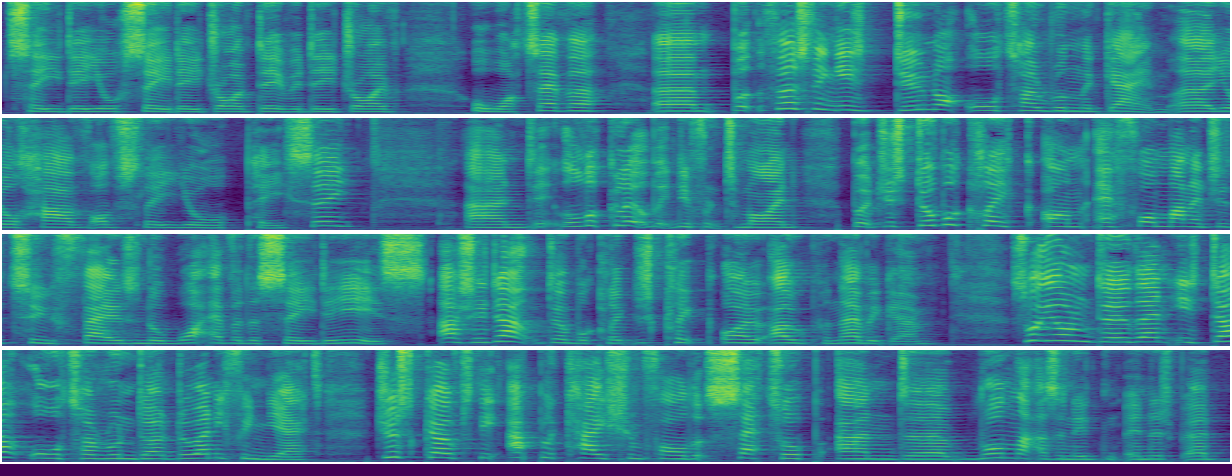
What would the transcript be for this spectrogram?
CD, your CD drive, DVD drive, or whatever. Um, but the first thing is, do not auto run the game. Uh, you'll have obviously your PC and it will look a little bit different to mine but just double click on F1 Manager 2000 or whatever the CD is. Actually don't double click just click open there we go. So what you want to do then is don't auto run don't do anything yet. Just go to the application file that's set up and uh, run that as an ad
